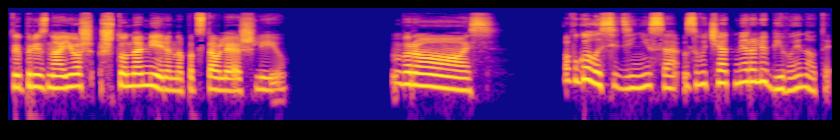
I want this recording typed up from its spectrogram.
ты признаешь, что намеренно подставляешь Лию? Брось. В голосе Дениса звучат миролюбивые ноты.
